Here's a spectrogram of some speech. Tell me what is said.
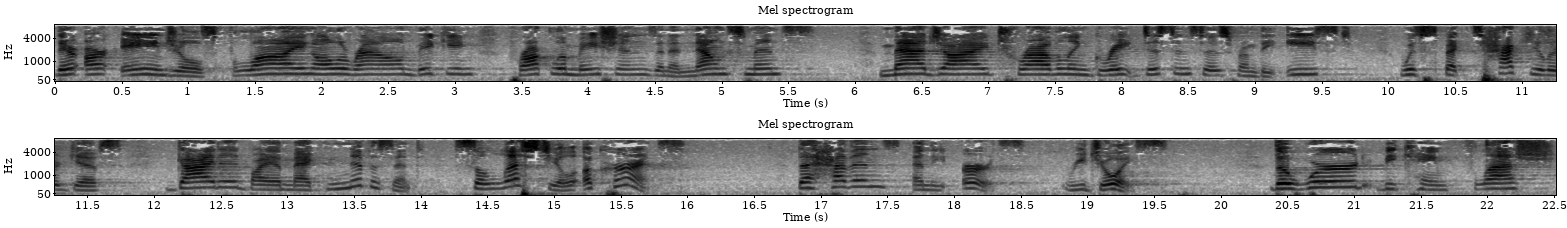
There are angels flying all around, making proclamations and announcements. Magi traveling great distances from the east with spectacular gifts, guided by a magnificent celestial occurrence. The heavens and the earth rejoice. The Word became flesh,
